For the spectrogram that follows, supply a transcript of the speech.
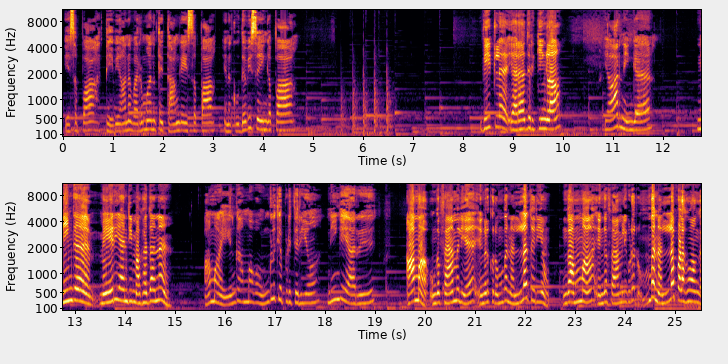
ஏசப்பா தேவையான வருமானத்தை தாங்க ஏசப்பா எனக்கு உதவி செய்யுங்கப்பா. வீட்ல யாராவது இருக்கீங்களா? யார் நீங்க? நீங்க மேரி ஆண்டி மக தானே? ஆமா எங்க அம்மாவா? உங்களுக்கு எப்படி தெரியும்? நீங்க யாரு? ஆமா உங்க ஃபேமிலிய எங்களுக்கு ரொம்ப நல்லா தெரியும். உங்க அம்மா எங்க ஃபேமிலி கூட ரொம்ப நல்லா பழகுவாங்க.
